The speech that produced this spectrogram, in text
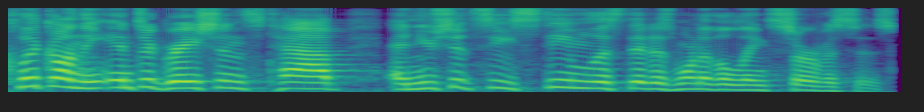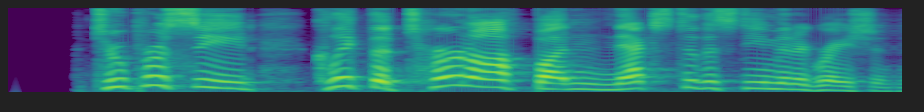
Click on the integrations tab and you should see Steam listed as one of the linked services. To proceed, click the turn off button next to the Steam integration.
